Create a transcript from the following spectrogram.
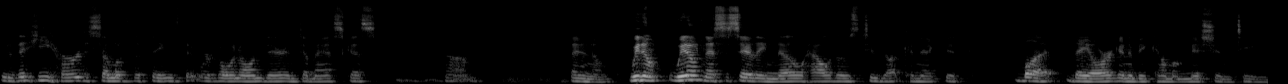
you know that he heard some of the things that were going on there in damascus. Um, i don't know. We don't we don't necessarily know how those two got connected but they are going to become a mission team.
